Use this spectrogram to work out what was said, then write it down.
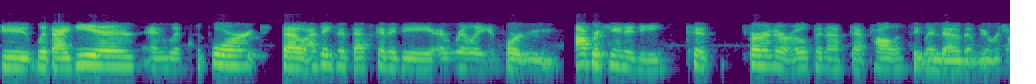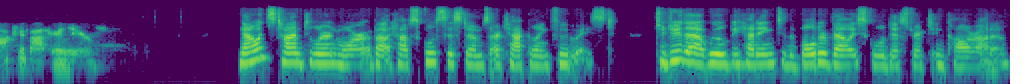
to with ideas and with support. So I think that that's going to be a really important opportunity to further open up that policy window that we were talking about earlier. Now it's time to learn more about how school systems are tackling food waste. To do that, we will be heading to the Boulder Valley School District in Colorado.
